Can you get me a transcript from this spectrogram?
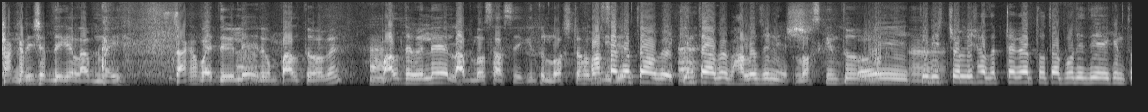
টাকার হিসাব দেখে লাভ নাই। টাকা পাইতে হলে এরকম পালতে হবে। হ্যাঁ। পালতে হইলে লাভ লস আছে কিন্তু লসটা হবে খরচা করতে হবে কিনতে হবে ভালো জিনিস। লস কিন্তু ওই হ্যাঁ। তিরিশ চল্লিশ হাজার টাকার তোতাপুরি দিয়ে কিন্তু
